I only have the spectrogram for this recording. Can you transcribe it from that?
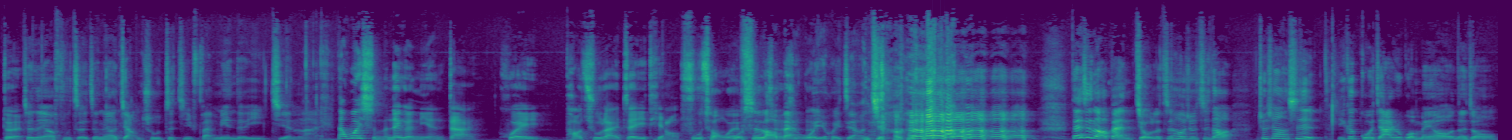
对，真的要负责，真的要讲出自己反面的意见来。那为什么那个年代会跑出来这一条服从为？我是老板，我也会这样讲。但是老板久了之后就知道，就像是一个国家如果没有那种。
